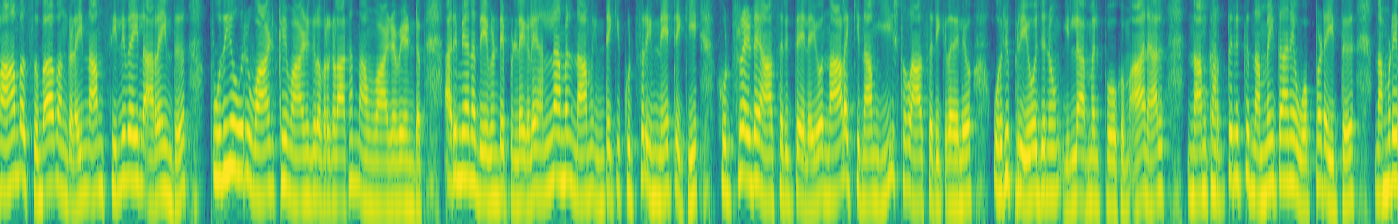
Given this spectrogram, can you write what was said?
பாவ சுபாவங்களை நாம் சிலுவையில் அறைந்து புதிய ஒரு வாழ்க்கை வாழ்கிறவர்களாக நாம் வாழ வேண்டும். அருமையான தேவனுடைய பிள்ளைகளை அல்லாமல் நாம் இன்றைக்கு குட் ஃப்ரை நேற்றைக்கு குட் ஃப்ரைடே ஆசரித்ததிலேயோ நாளைக்கு நாம் ஈஸ்டர் ஆசரிக்கிறதிலோ ஒரு பிரயோஜனமும் இல்லாமல் போகும். ஆனால் நாம் கர்த்தருக்கு நம்மைத்தானே ஒப்படைத்து நம்முடைய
